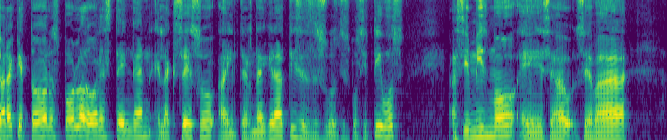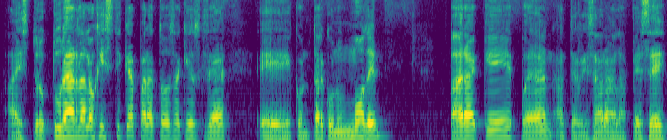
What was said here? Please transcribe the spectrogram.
para que todos los pobladores tengan el acceso a internet gratis desde sus dispositivos. Asimismo, eh, se, va, a estructurar la logística para todos aquellos que sea eh, contar con un modem para que puedan aterrizar a la PC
